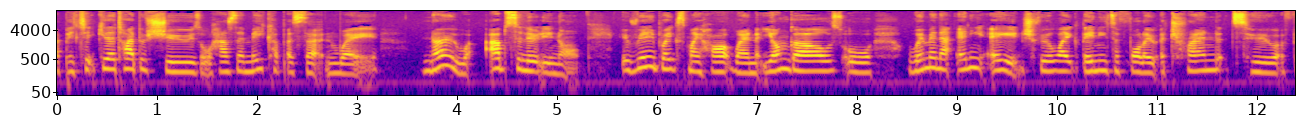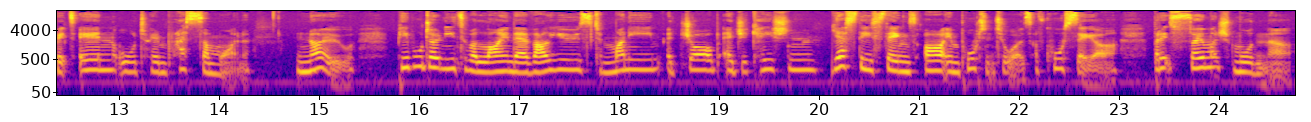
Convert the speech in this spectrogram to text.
a particular type of shoes or has their makeup a certain way? No, absolutely not. It really breaks my heart when young girls or women at any age feel like they need to follow a trend to fit in or to impress someone. No, people don't need to align their values to money, a job, education. Yes, these things are important to us, of course they are, but it's so much more than that.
